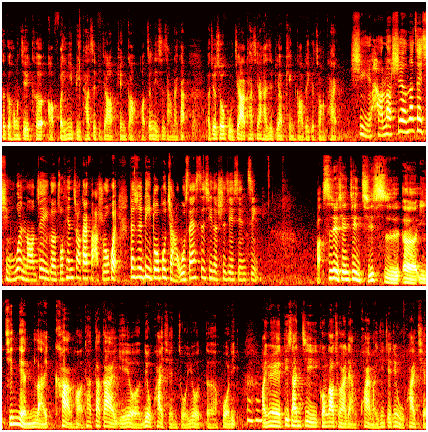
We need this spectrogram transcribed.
这个宏捷科啊，本益比它是比较偏高。好，整体市场来看，呃，就是说股价它现在还是比较偏高的一个状态。是好，老师，那再请问呢？这个昨天召开法说会，但是利多不涨，五三四七的世界先进。好，世界先进其实呃，以今年来看哈，它大概也有六块钱左右的获利。嗯。啊，因为第三季公告出来两块嘛，已经接近五块钱。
